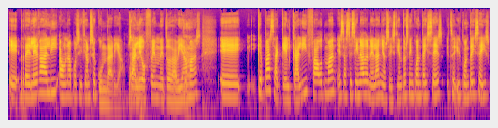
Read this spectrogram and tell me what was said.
eh, relega a Ali a una posición secundaria, o sea, le ofende todavía más. Eh, ¿Qué pasa? Que el califa Otman es asesinado en el año 656, 56,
